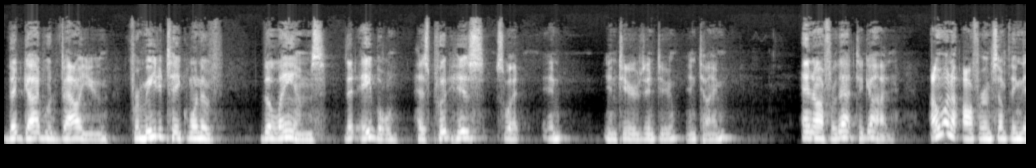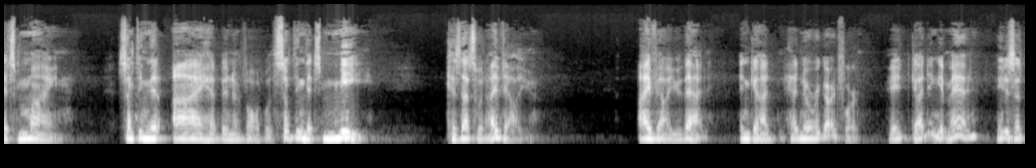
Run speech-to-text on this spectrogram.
that God would value for me to take one of the lambs that Abel has put his sweat and, and tears into in time and offer that to God? I want to offer him something that's mine, something that I have been involved with, something that's me, because that's what I value. I value that. And God had no regard for it. God didn't get mad. He just said,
